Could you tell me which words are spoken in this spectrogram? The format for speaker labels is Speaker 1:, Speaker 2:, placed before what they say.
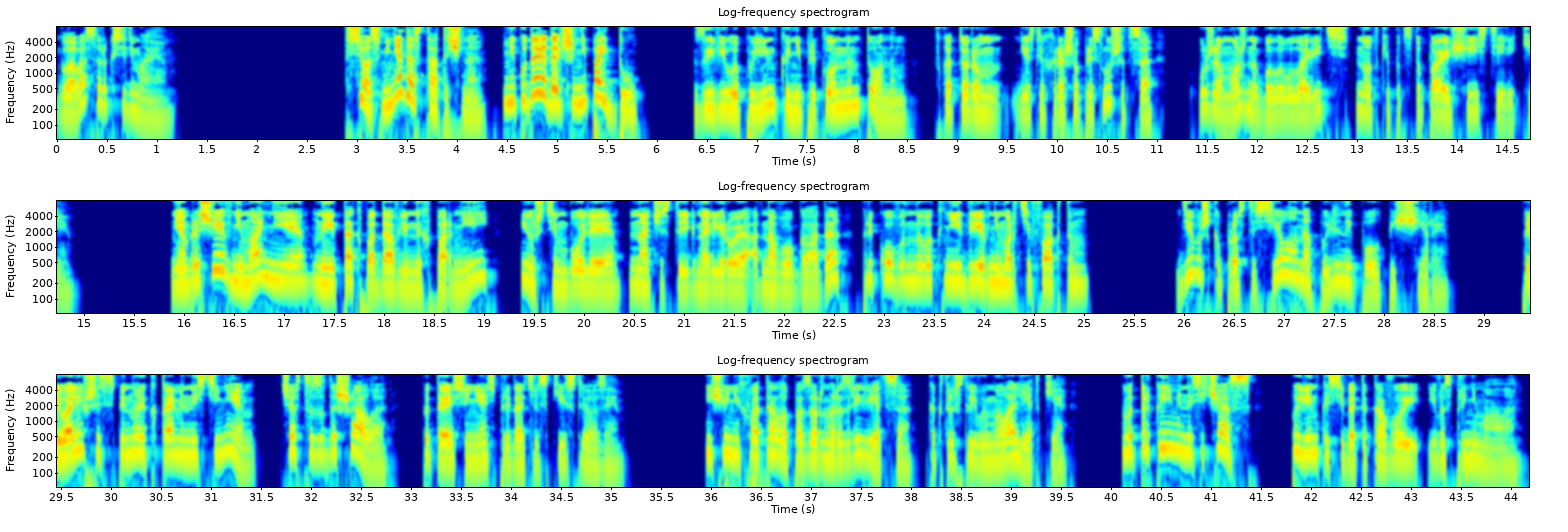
Speaker 1: Глава 47. «Все, с меня достаточно. Никуда я дальше не пойду», — заявила Пылинка непреклонным тоном, в котором, если хорошо прислушаться, уже можно было уловить нотки подступающей истерики. Не обращая внимания на и так подавленных парней, и уж тем более начисто игнорируя одного гада, прикованного к ней древним артефактом, девушка просто села на пыльный пол пещеры. Привалившись спиной к каменной стене, часто задышала, пытаясь унять предательские слезы. Еще не хватало позорно разреветься, как трусливой малолетке. Вот только именно сейчас пылинка себя таковой и воспринимала.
